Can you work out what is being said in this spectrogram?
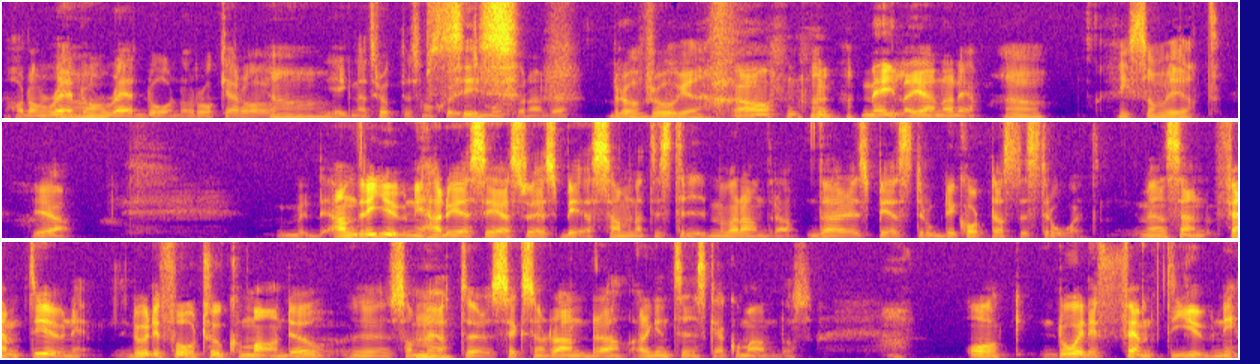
Har de red on red då? De råkar ha Ja, egna trupper som skjuter precis. mot varandra. Bra fråga. Ja, mejla gärna det. Ja, ni som vet. Ja. 2 juni hade ju SES och SBS hamnat i strid med varandra, där SBS drog det kortaste strået. Men sen 5 juni, då är det 4-2 Commando eh, som möter 602 argentinska kommandos. Och då är det 5 juni.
